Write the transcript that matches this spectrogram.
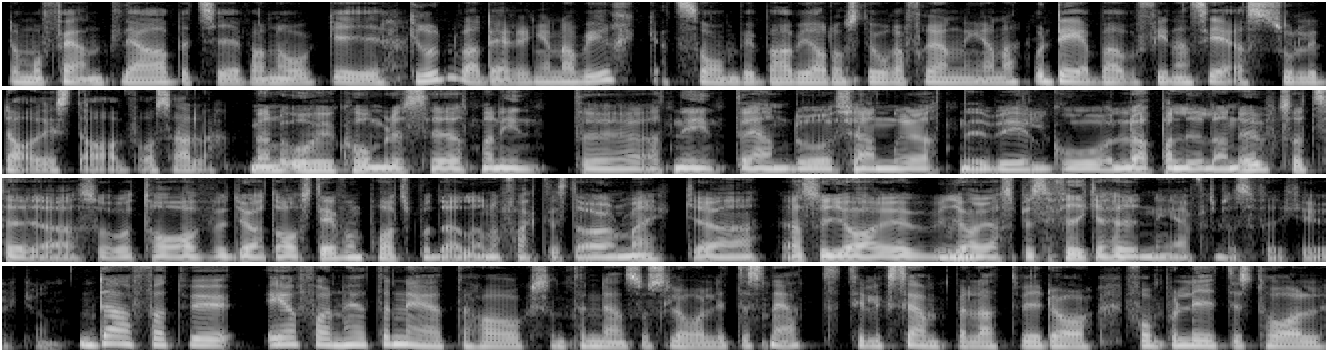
de offentliga arbetsgivarna och i grundvärderingen av yrket som vi behöver göra de stora förändringarna och det behöver finansieras solidariskt av oss alla. Men och hur kommer det sig att man inte, att ni inte ändå känner att ni vill gå löpanlinan ut så att säga. Alltså ta av, göra ett avsteg från partsmodellen och faktiskt öronmärka, alltså göra, mm. göra specifika höjningar för specifika yrken. Därför att vi, erfarenheten är att det har också en tendens att slå lite snett. Till exempel att vi då från politiskt håll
